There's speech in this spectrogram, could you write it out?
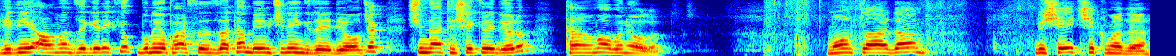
hediye almanıza gerek yok. Bunu yaparsanız zaten benim için en güzel hediye olacak. Şimdiden teşekkür ediyorum. Kanalıma abone olun. Montlardan bir şey çıkmadı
